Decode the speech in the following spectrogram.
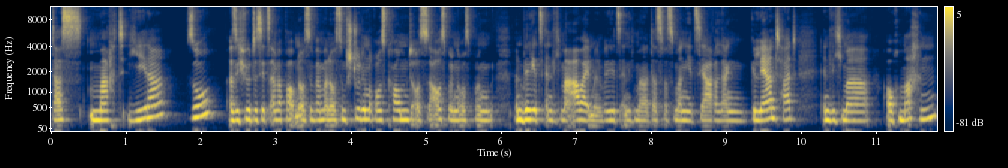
das macht jeder so. Also ich würde das jetzt einfach behaupten, aus, wenn man aus dem Studium rauskommt, aus der Ausbildung rauskommt, man will jetzt endlich mal arbeiten, man will jetzt endlich mal das, was man jetzt jahrelang gelernt hat, endlich mal auch machen.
